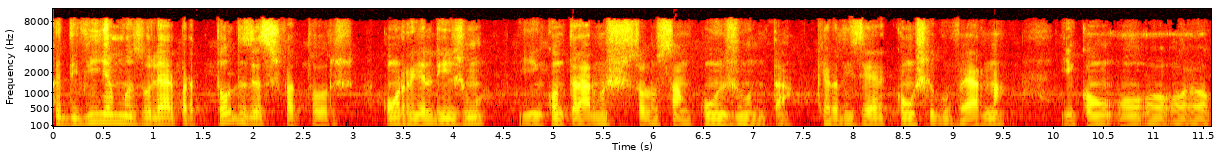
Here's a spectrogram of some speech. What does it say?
que devíamos olhar para todos esses fatores com realismo e encontrarmos solução conjunta, quero dizer, com os que governam e com o,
